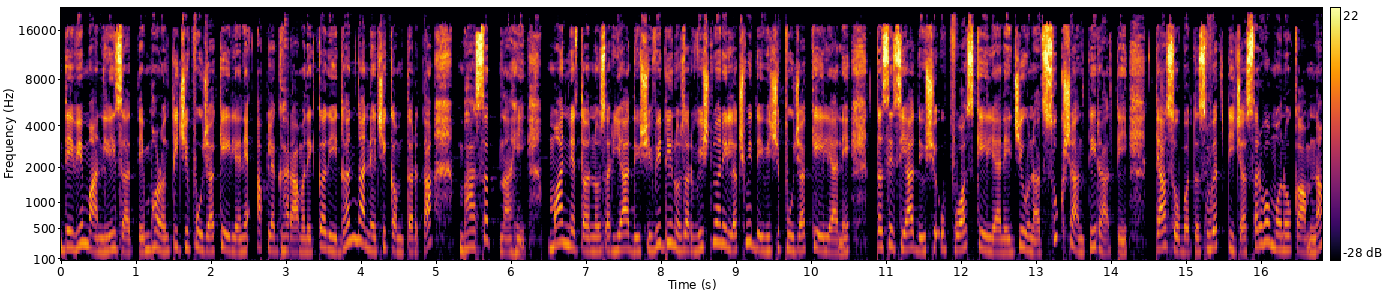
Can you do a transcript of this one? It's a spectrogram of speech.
देवी मानली जाते. म्हणून तिची पूजा केल्याने आपल्या घरामध्ये कधी धनधान्याची कमतरता भासत नाही. मान्यतेनुसार या दिवशी विधीनुसार विष्णू आणि लक्ष्मी देवीची पूजा केल्याने तसेच या दिवशी उपवास केल्याने जीवनात सुख शांती राहते. त्यासोबतच व्यक्तीच्या सर्व मनोकामना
